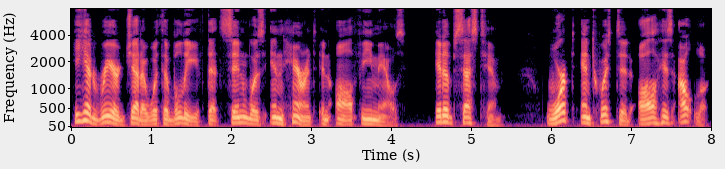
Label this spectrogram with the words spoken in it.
He had reared Jetta with the belief that sin was inherent in all females. It obsessed him. Warped and twisted all his outlook,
